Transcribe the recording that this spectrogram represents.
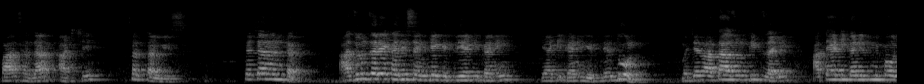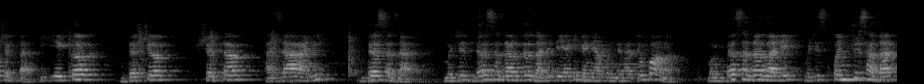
पाच हजार आठशे सत्तावीस. त्याच्यानंतर अजून जर एखादी संख्या घेतली या ठिकाणी या ठिकाणी घेतले दोन. म्हणजे आता अजून किती झाले? आता या ठिकाणी तुम्ही पाहू शकता की एकक दशक शतक हजार आणि दस हजार. म्हणजे दस हजार जर झाले तर या ठिकाणी आपण देणार तो पाहणार. मग दस हजार झाले म्हणजेच पंचवीस हजार.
